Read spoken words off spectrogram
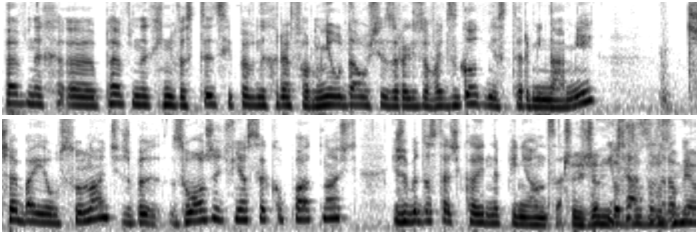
pewnych, e, pewnych inwestycji, pewnych reform nie udało się zrealizować zgodnie z terminami. Trzeba je usunąć, żeby złożyć wniosek o płatność i żeby dostać kolejne pieniądze. Czyli, żebym I dobrze zrozumiał,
